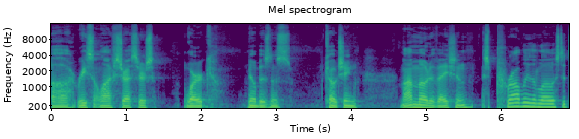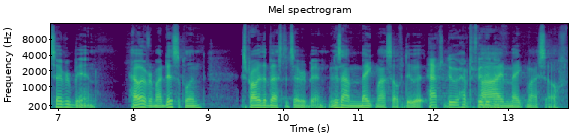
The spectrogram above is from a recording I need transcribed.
uh, recent life stressors, work, meal business, coaching, my motivation is probably the lowest it's ever been. However, my discipline is probably the best it's ever been because I make myself do it. Have to do it. Have to fit it I in. make myself.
